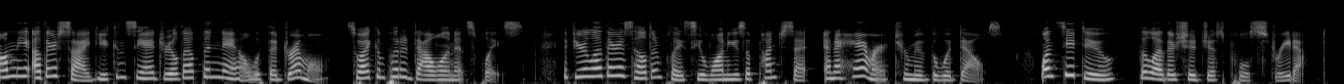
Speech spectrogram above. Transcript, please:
On the other side, you can see I drilled out the nail with the Dremel so I can put a dowel in its place. If your leather is held in place, you'll want to use a punch set and a hammer to remove the wood dowels. Once you do, the leather should just pull straight out.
